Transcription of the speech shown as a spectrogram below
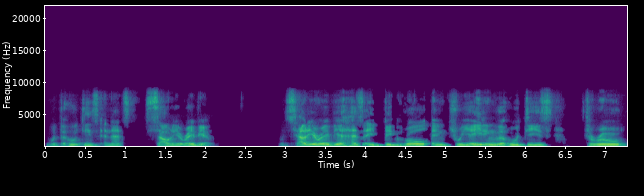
with the Houthis, and that's Saudi Arabia. Saudi Arabia has a big role in creating the Houthis through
